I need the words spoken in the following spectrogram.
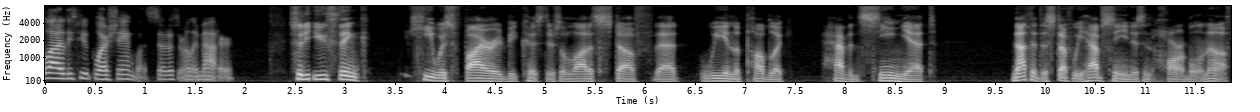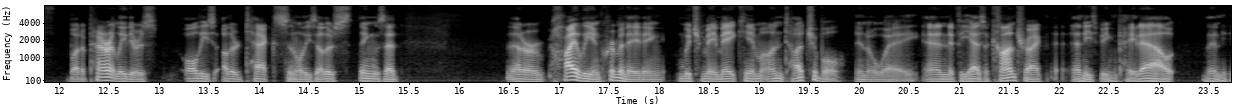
a lot of these people are shameless, so it doesn't really matter. So do you think he was fired because there's a lot of stuff that we in the public haven't seen yet? Not that the stuff we have seen isn't horrible enough, but apparently there's all these other texts and all these other things that that are highly incriminating, which may make him untouchable in a way. And if he has a contract and he's being paid out, then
